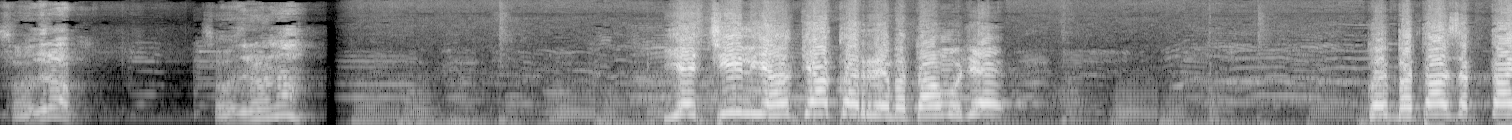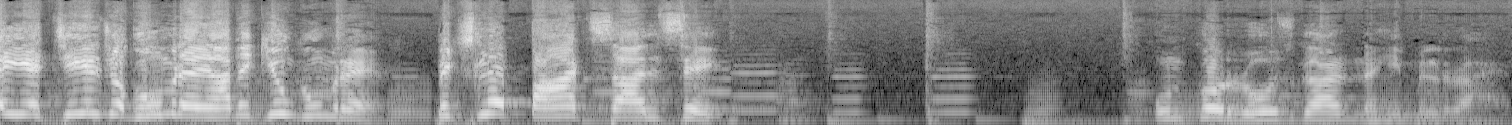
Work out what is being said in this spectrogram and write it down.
समझ रहे हो आप? समझ रहे हो ना? ये चील यहाँ क्या कर रहे हैं बताओ मुझे। कोई बता सकता है ये चील जो घूम रहे हैं, यहाँ पे क्यों घूम रहे हैं? पिछले पाँच साल से उनको रोज़गार नहीं मिल रहा है।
